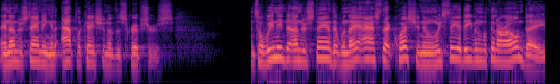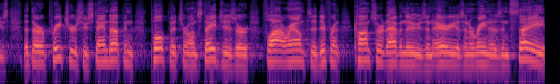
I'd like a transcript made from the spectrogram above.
and understanding and application of the scriptures. And so we need to understand that when they ask that question, and when we see it even within our own days, that there are preachers who stand up in pulpits or on stages or fly around to different concert avenues and areas and arenas and say,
